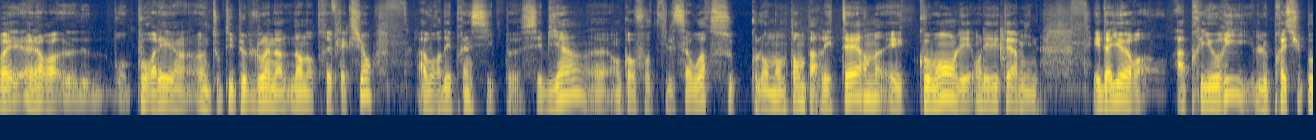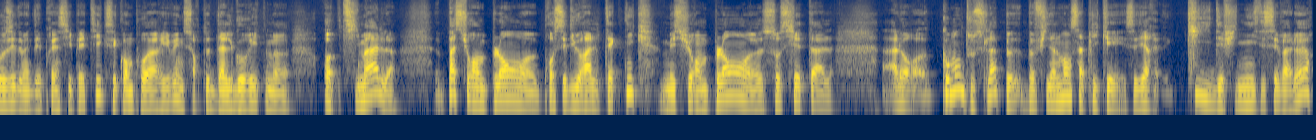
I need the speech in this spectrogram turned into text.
Alors euh, pour aller un, tout petit peu plus loin dans, notre réflexion, avoir des principes, c'est bien. Euh, encore faut-il savoir ce que l'on entend par les termes et comment on les détermine. Et d'ailleurs, a priori, le présupposé de mettre des principes éthiques, c'est qu'on pourrait arriver à une sorte d'algorithme optimal, pas sur un plan euh, procédural technique, mais sur un plan sociétal. Alors, comment tout cela peut, finalement s'appliquer? C'est-à-dire, qui définit ces valeurs?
